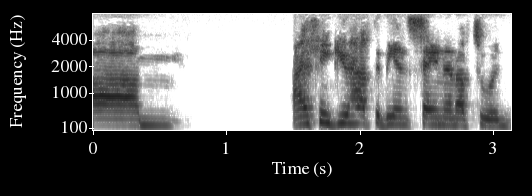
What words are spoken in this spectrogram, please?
Um, I think you have to be insane enough to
